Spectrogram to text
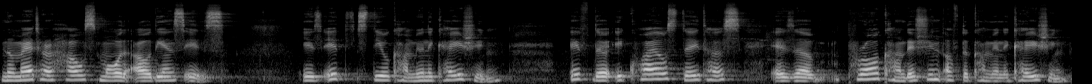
no matter how small the audience is. Is it still communication? If the equal status is a pro condition of the communication,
